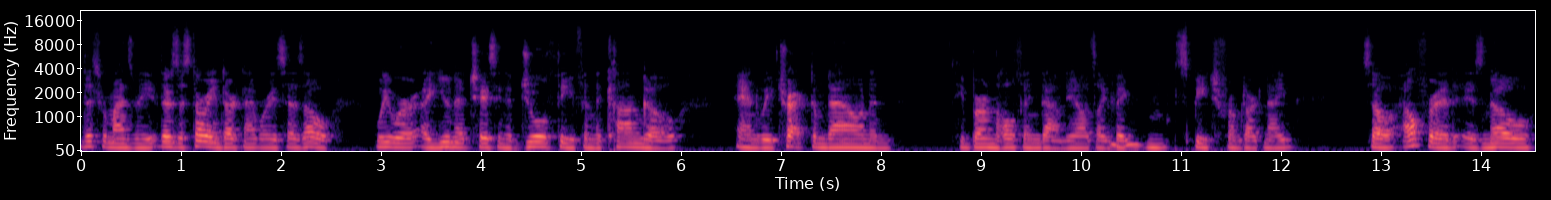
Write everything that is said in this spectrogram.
this reminds me." There's a story in Dark Knight where he says, "Oh, we were a unit chasing a jewel thief in the Congo, and we tracked him down, and he burned the whole thing down." You know, it's like a big mm, speech from Dark Knight. So Alfred is no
